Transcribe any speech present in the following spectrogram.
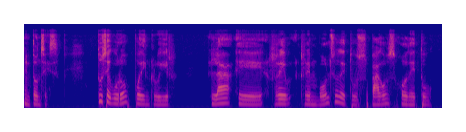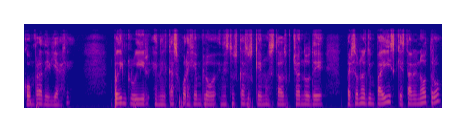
Entonces, tu seguro puede incluir la eh, reembolso de tus pagos o de tu compra de viaje. Puede incluir, en el caso, por ejemplo, en estos casos que hemos estado escuchando de personas de un país que están en otro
